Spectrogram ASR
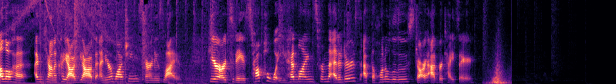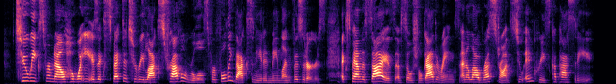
Aloha, I'm Kiana Kayag and you're watching Star News Live. Here are today's top Hawaii headlines from the editors at the Honolulu Star Advertiser. Two weeks from now, Hawaii is expected to relax travel rules for fully vaccinated mainland visitors, expand the size of social gatherings, and allow restaurants to increase capacity.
